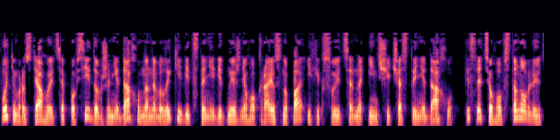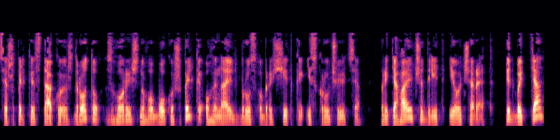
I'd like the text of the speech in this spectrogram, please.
потім розтягується по всій довжині даху на невеликій відстані від нижнього краю снопа і фіксується на іншій частині даху. Після цього встановлюються шпильки з такою ж дроту, з горишного боку шпильки огинають брус обрешітки і скручуються, притягаючи дріт і очерет. Підбиття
